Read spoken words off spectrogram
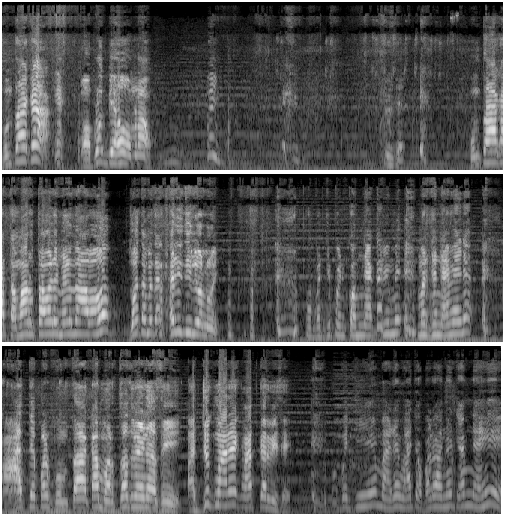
ઘૂમતા કા? ઓફળો બેહો હમણાં. શું છે? ઘૂમતા કા તમારું ઉતાવળે મેળ ના આવો હો. જો તમે તાર ખરીદી લ્યો લોહી. પોપટજી પણ કોમ ના કર્યું મેં. મરસે ના વેણ્યા. હા તે પણ ભૂમતા કા મરતો જ વેણ્યા છે. અજુક મારે એક વાત કરવી છે. પોપટજી મારે વાત વાપરવાનો ટાઈમ નહીં.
